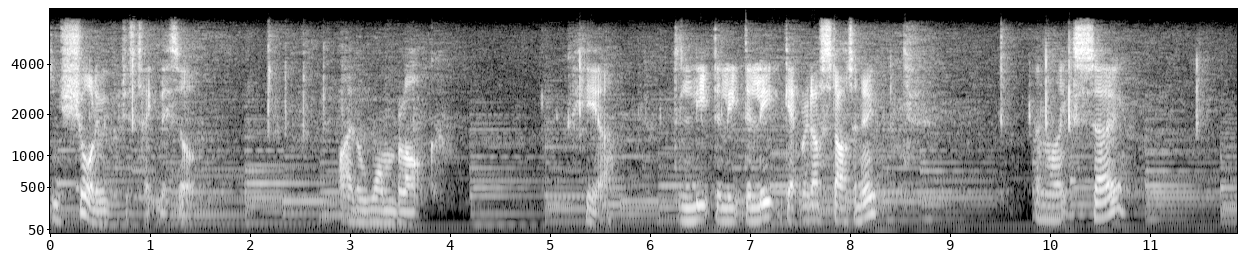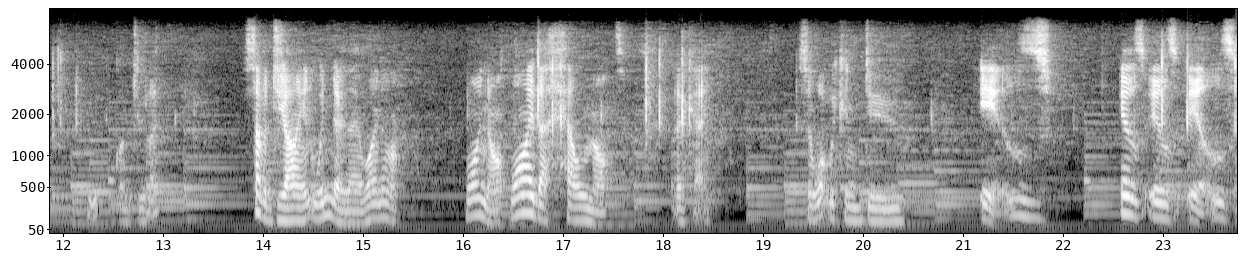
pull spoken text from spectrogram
then surely we could just take this up by the one block here. Delete, delete, delete, get rid of, start anew. And like so. Ooh, gone too. Let's have a giant window there, why not? Why not? Why the hell not? Okay. So what we can do is is is is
